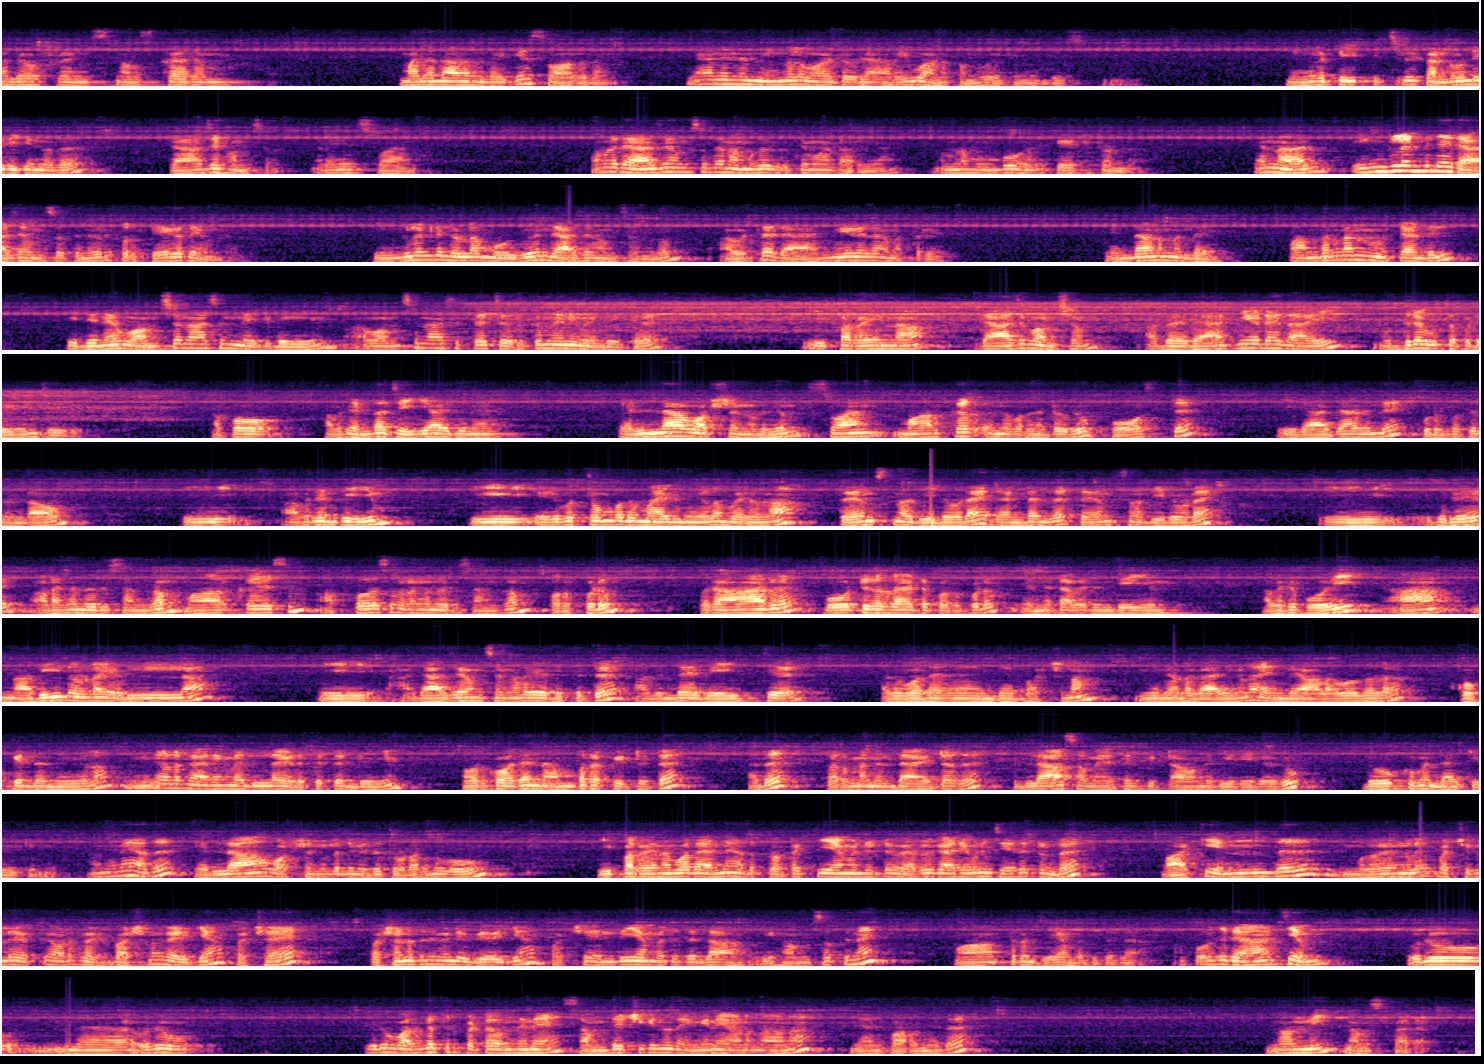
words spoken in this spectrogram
Hello friends നമസ്കാരം. മലനാടനിലേക്ക് സ്വാഗതം. ഞാൻ ഇന്ന് നിങ്ങളുമായിട്ട് ഒരു അറിവാണ് പങ്കുവയ്ക്കാൻ ഉദ്ദേശിക്കുന്നത്. നിങ്ങളിപ്പോൾ ഈ പിക്ചറിൽ കണ്ടുകൊണ്ടിരിക്കുന്നത് രാജഹംസം അല്ലെങ്കിൽ സ്വാൻ. നമ്മൾ രാജഹംസത്തെ നമുക്ക് കൃത്യമായിട്ട് അറിയാം. നമ്മൾ മുമ്പ് കേട്ടിട്ടുണ്ട്. എന്നാൽ ഇംഗ്ലണ്ടിലെ രാജഹംസത്തിന് ഒരു പ്രത്യേകതയുണ്ട്. ഇംഗ്ലണ്ടിലുള്ള മുഴുവൻ രാജഹംസങ്ങളും അവിടുത്തെ രാജ്ഞിയുടേതാണത്രേ എന്താണെന്നല്ലേ? പന്ത്രണ്ടാം നൂറ്റാണ്ടിൽ ഇതിന് വംശനാശം നേരിടുകയും ആ വംശനാശത്തെ ചെറുക്കുന്നതിന് വേണ്ടിയിട്ട് ഈ പറയുന്ന രാജവംശം അത് രാജ്ഞിയുടേതായി മുദ്ര കുത്തപ്പെടുകയും ചെയ്തു. അപ്പോൾ അവരെന്താ ചെയ്യുക ഇതിന്? എല്ലാ വർഷങ്ങളിലും സ്വാൻ മാർക്കർ എന്ന് പറഞ്ഞിട്ടൊരു പോസ്റ്റ് ഈ രാജാവിന്റെ കുടുംബത്തിലുണ്ടാവും. ഈ അവരെന്ത് ചെയ്യും? ഈ എഴുപത്തൊമ്പത് മൈൽ നീളം വരുന്ന തേംസ് നദിയിലൂടെ ലണ്ടനിലെ തേംസ് നദിയിലൂടെ ഈ ഇതിൽ അടങ്ങുന്ന ഒരു സംഘം മാർക്കേഴ്സും അപ്പേഴ്സും അടങ്ങുന്ന ഒരു സംഘം പുറപ്പെടും. ഒരു ആറ് ബോട്ടുകളിലായിട്ട് പുറപ്പെടും. എന്നിട്ട് അവരെന്ത് ചെയ്യും? അവർ പോയി ആ നദിയിലുള്ള എല്ലാ ഈ രാജവംശങ്ങളെ എടുത്തിട്ട് അതിന്റെ വെയിറ്റ് അതുപോലെ തന്നെ അതിന്റെ ഭക്ഷണം ഇങ്ങനെയുള്ള കാര്യങ്ങൾ അതിന്റെ അളവുകൾ കൊക്കിന്റെ നീളം ഇങ്ങനെയുള്ള കാര്യങ്ങളെല്ലാം എടുത്തിട്ട് എന്ത് ചെയ്യും? അവർക്ക് ഒരേ നമ്പറൊക്കെ ഇട്ടിട്ട് അത് പെർമനന്റ് ആയിട്ട് അത് എല്ലാ സമയത്തും കിട്ടാവുന്ന രീതിയിലൊരു ഡോക്യുമെന്റ് ആക്കി വെക്കുന്നു. അങ്ങനെ അത് എല്ലാ വർഷങ്ങളിലും ഇത് തുടർന്നു പോകും ഈ പറയുന്ന പോലെ തന്നെ അത് പ്രൊട്ടക്റ്റ് ചെയ്യാൻ വേണ്ടിയിട്ട് വേറൊരു കാര്യങ്ങളും ചെയ്തിട്ടുണ്ട്. ബാക്കി എന്ത് മൃഗങ്ങളെയും പക്ഷികളെയും ഒക്കെ അവിടെ ഭക്ഷണം കഴിക്കാം. പക്ഷേ ഭക്ഷണത്തിന് വേണ്ടി ഉപയോഗിക്കാം. പക്ഷേ എന്ത് ചെയ്യാൻ പറ്റത്തില്ല? ഈ ഹംസത്തിനെ മാത്രം ചെയ്യാൻ പറ്റത്തില്ല. അപ്പോൾ ഒരു രാജ്യം ഒരു ഒരു ഒരു വർഗത്തിൽപ്പെട്ട ഒന്നിനെ സംരക്ഷിക്കുന്നത് എങ്ങനെയാണെന്നാണ് ഞാൻ പറഞ്ഞത്. നന്ദി നമസ്കാരം.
